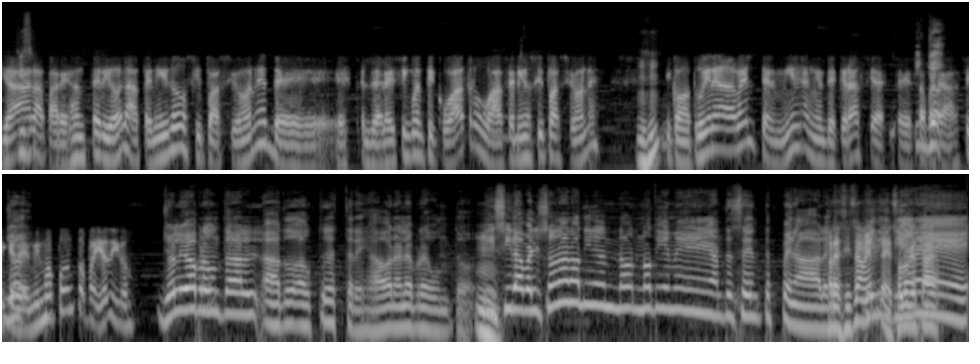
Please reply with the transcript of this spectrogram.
ya la pareja anterior ha tenido situaciones de este, de ley 54 o ha tenido situaciones. Y cuando tú vienes a ver, terminan en desgracia este, esa Yo- pareja. Así que yo- del mismo punto, pues yo digo, Yo le iba a preguntar a, a ustedes tres, ahora le pregunto. Mm. ¿Y si la persona no tiene no, no tiene antecedentes penales? Precisamente, y, eso es lo que tiene-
